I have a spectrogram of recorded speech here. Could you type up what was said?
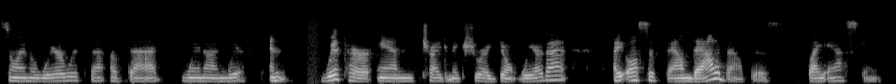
So I'm aware with that of that when I'm with and with her and try to make sure I don't wear that. I also found out about this by asking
